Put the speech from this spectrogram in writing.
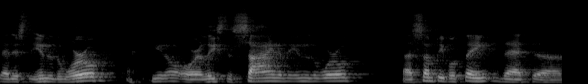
that it's the end of the world, you know, or at least a sign of the end of the world. Uh, some people think that uh,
